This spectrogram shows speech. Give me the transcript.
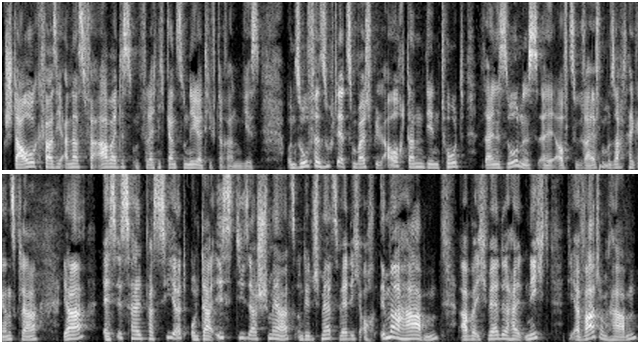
Stau quasi anders verarbeitest und vielleicht nicht ganz so negativ daran gehst. Und so versucht er zum Beispiel auch dann den Tod seines Sohnes äh, aufzugreifen und sagt halt ganz klar, ja, es ist halt passiert und da ist dieser Schmerz und den Schmerz werde ich auch immer haben, aber ich werde halt nicht die Erwartung haben,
